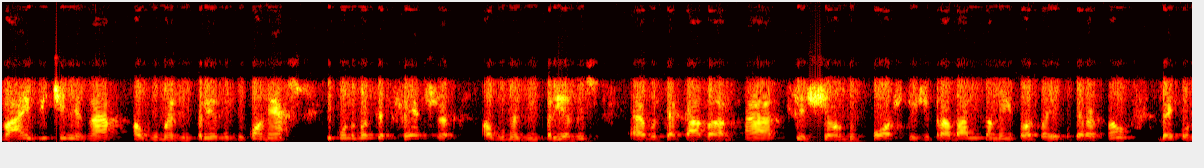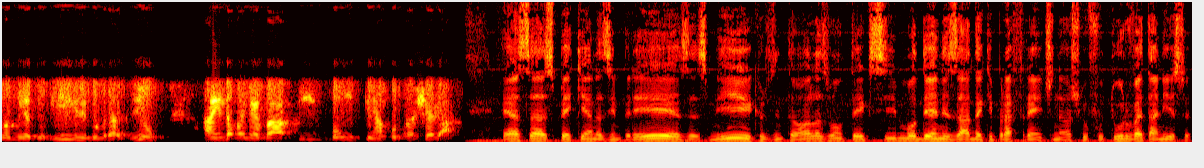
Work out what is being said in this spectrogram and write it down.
vai vitimizar algumas empresas do comércio. E quando você fecha algumas empresas, é, você acaba ah, fechando postos de trabalho também. Então, essa recuperação da economia do Rio e do Brasil ainda vai levar um bom tempo para chegar. Essas pequenas empresas, micros, então, elas vão ter que se modernizar daqui para frente, né? Acho que o futuro vai estar nisso.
